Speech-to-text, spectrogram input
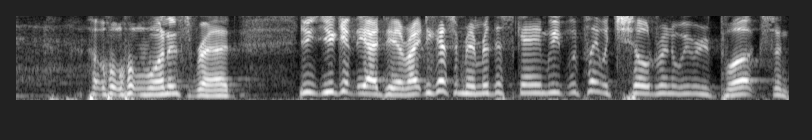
one is red. You, you get the idea, right? Do you guys remember this game? We, we play with children, we read books, and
